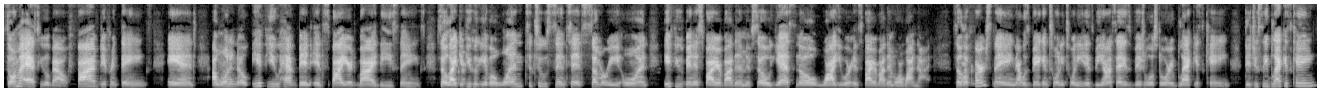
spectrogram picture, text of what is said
So I'm going to ask you about five different things and I want to know if you have been inspired by these things. So, like, okay. if you could give a one to two sentence summary on if you've been inspired by them. If so, yes, no, why you were inspired by them, or why not. So, the first thing that was big in 2020 is Beyonce's visual story, Black is King. Did you see Black is King?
